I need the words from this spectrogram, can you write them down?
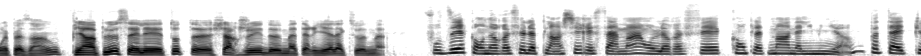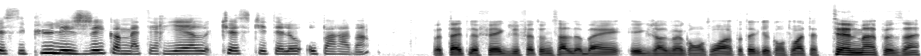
moins pesante. Puis en plus, elle est toute euh, chargée de matériel actuellement. faut dire qu'on a refait le plancher récemment. On l'a refait complètement en aluminium. Peut-être que c'est plus léger comme matériel que ce qui était là auparavant. Peut-être le fait que j'ai fait une salle de bain et que j'ai enlevé un comptoir, peut-être que le comptoir était tellement pesant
